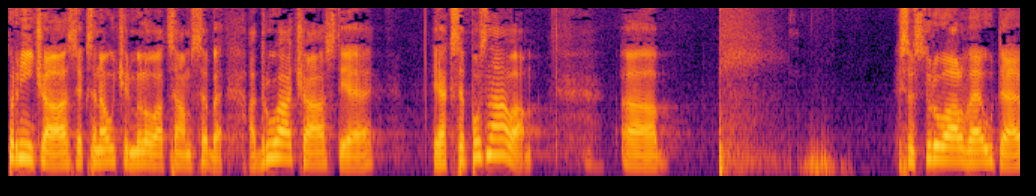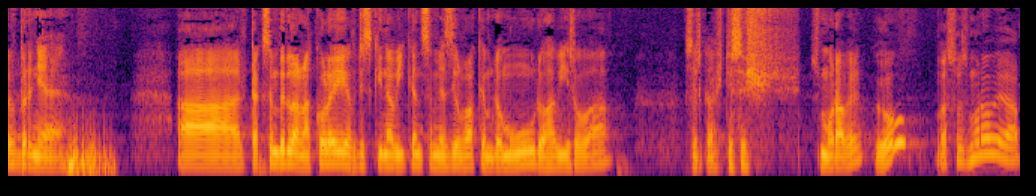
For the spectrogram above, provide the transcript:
první část, jak se naučit milovat sám sebe. A druhá část je, jak se poznávám. Když jsem studoval VUT v Brně, a tak jsem bydlel na koleji a vždycky na víkend jsem jezdil vlakem domů do Havířova. Si říkáš, ty jsi z Moravy? Jo, já jsem z Moravy. A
